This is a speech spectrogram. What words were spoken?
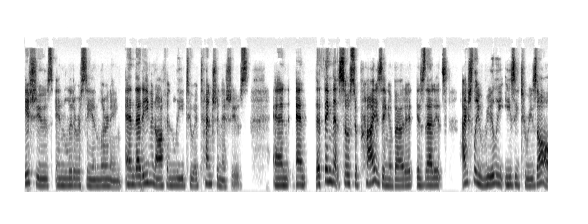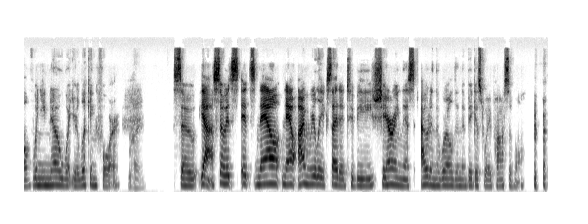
issues in literacy and learning and that even often lead to attention issues. And and the thing that's so surprising about it is that it's actually really easy to resolve when you know what you're looking for. Right. So yeah so it's it's now now i'm really excited to be sharing this out in the world in the biggest way possible.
